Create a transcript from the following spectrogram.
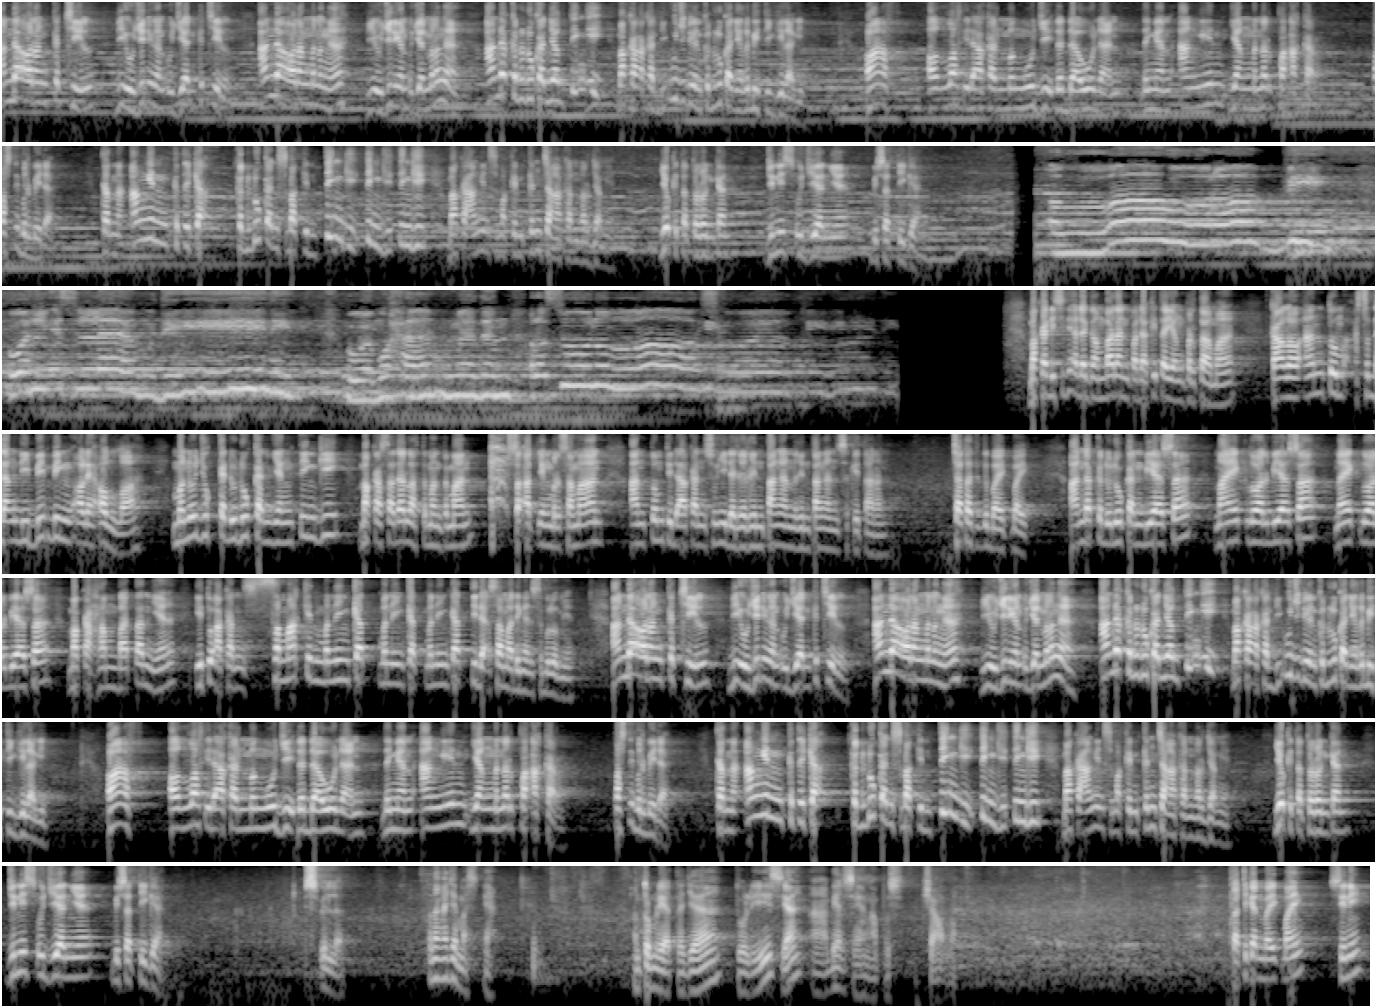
Anda orang kecil diuji dengan ujian kecil. Anda orang menengah diuji dengan ujian menengah. Anda kedudukan yang tinggi maka akan diuji dengan kedudukan yang lebih tinggi lagi. Maaf, Allah tidak akan menguji dedaunan dengan angin yang menerpa akar. Pasti berbeda. Karena angin ketika kedudukan semakin tinggi, tinggi, tinggi, maka angin semakin kencang akan menerjangnya. Yuk kita turunkan jenis ujiannya bisa tiga. Allahu Rabbi wal Islam ومحمدا رسول الله ويقيني Maka di sini ada gambaran pada kita yang pertama, kalau antum sedang dibimbing oleh Allah menuju kedudukan yang tinggi, maka sadarlah teman-teman, saat yang bersamaan antum tidak akan sunyi dari rintangan-rintangan sekitaran. Catat itu baik-baik. Anda kedudukan biasa, naik luar biasa, naik luar biasa, maka hambatannya itu akan semakin meningkat, meningkat, meningkat, tidak sama dengan sebelumnya. Anda orang kecil diuji dengan ujian kecil. Anda orang menengah diuji dengan ujian menengah. Anda kedudukan yang tinggi, maka akan diuji dengan kedudukan yang lebih tinggi lagi. Maaf, Allah tidak akan menguji dedaunan dengan angin yang menerpa akar. Pasti berbeda. Karena angin ketika kedudukan semakin tinggi, tinggi, tinggi, maka angin semakin kencang akan menerjangnya. Yuk kita turunkan. Jenis ujiannya bisa tiga. Bismillah. Tenang aja mas. Ya. Antum lihat aja, tulis ya. Ah, biar saya ngapus. Insya Allah. Perhatikan baik-baik. Sini.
